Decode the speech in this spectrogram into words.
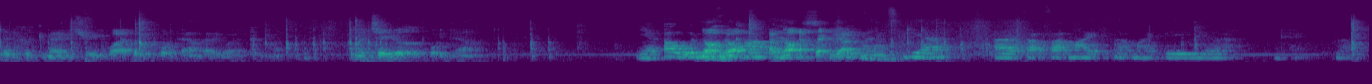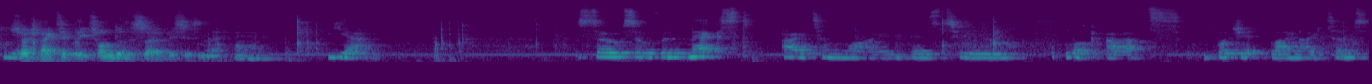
Yeah, you could maybe treat whatever they put down anyway, couldn't they? The material that they're putting down. Yeah. Oh, we're Not, moving not, carpet and not a set, yeah. treatment. Yeah, uh, that that might that might be uh, Okay. that, So yeah. effectively it's under the surface, isn't it? Mm-hmm. yeah. So so the next item line is to look at budget line items.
